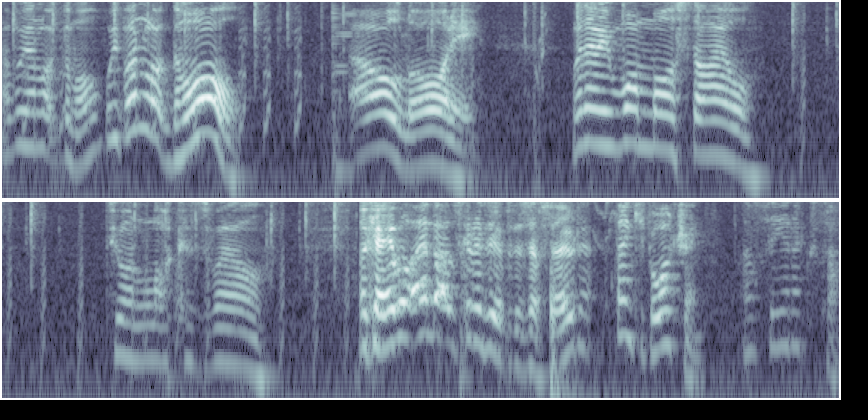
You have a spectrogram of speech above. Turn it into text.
Have we unlocked them all? We've unlocked them all! Oh, lordy. With only one more style to unlock as well. Okay, well, and that's going to do it for this episode. Thank you for watching. I'll see you next time.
